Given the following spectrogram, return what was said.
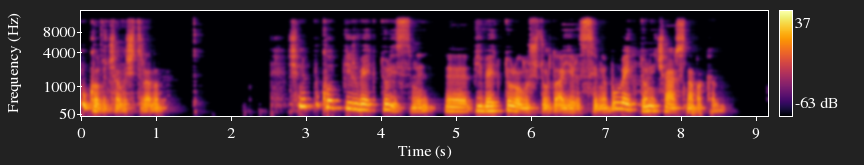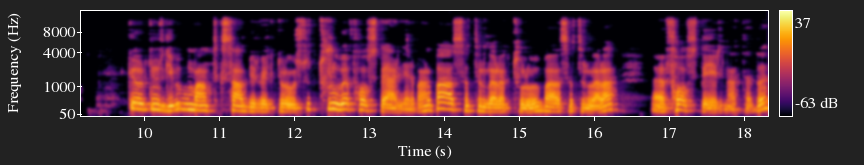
Bu kodu çalıştıralım. Şimdi bu kod bir vektör ismi, e, bir vektör oluşturdu ayır isimli. Bu vektörün içerisine bakalım. Gördüğünüz gibi bu mantıksal bir vektör oluştu. True ve false değerleri var. Bazı satırlara true, bazı satırlara e, false değerini atadı.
